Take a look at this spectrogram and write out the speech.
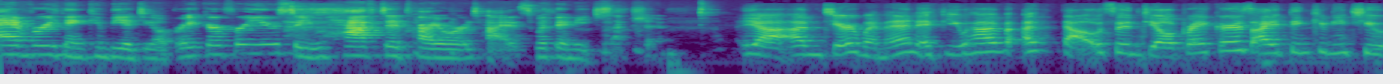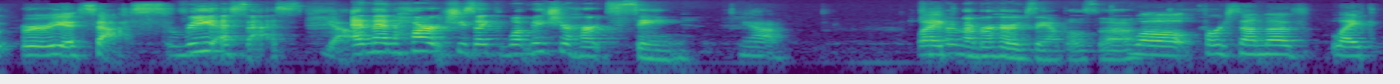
everything can be a deal breaker for you so you have to prioritize within each section Yeah, um, dear women, if you have a thousand deal breakers, I think you need to reassess. reassess Yeah, and then heart she's like what makes your heart sing yeah. like Like, remember her examples though well, for some of like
